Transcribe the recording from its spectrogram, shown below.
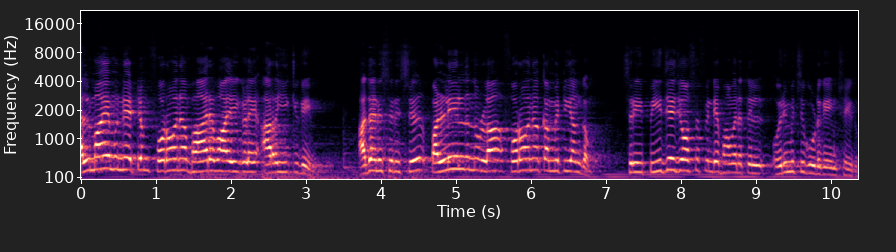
അൽമായ മുന്നേറ്റം ഫൊറോന ഭാരവാഹികളെ അറിയിക്കുകയും അതനുസരിച്ച് പള്ളിയിൽ നിന്നുള്ള ഫൊറോന കമ്മിറ്റി അംഗം ശ്രീ പി ജെ ജോസഫിന്റെ ഭവനത്തിൽ ഒരുമിച്ച് കൂടുകയും ചെയ്തു.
